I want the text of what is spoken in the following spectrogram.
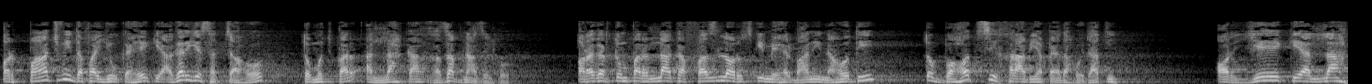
اور پانچویں دفعہ یوں کہے کہ اگر یہ سچا ہو تو مجھ پر اللہ کا غضب نازل ہو۔ اور اگر تم پر اللہ کا فضل اور اس کی مہربانی نہ ہوتی تو بہت سی خرابیاں پیدا ہو جاتی۔ اور یہ کہ اللہ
